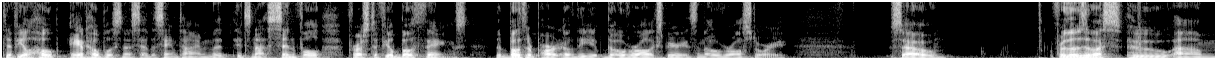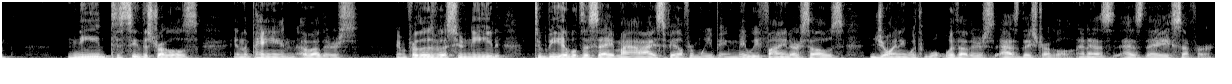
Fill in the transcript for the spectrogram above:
to feel hope and hopelessness at the same time, and that it's not sinful for us to feel both things that both are part of the, the overall experience and the overall story. So, for those of us who um, need to see the struggles and the pain of others, and for those of us who need to be able to say, "My eyes fail from weeping," may we find ourselves joining with with others as they struggle and as as they suffer.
